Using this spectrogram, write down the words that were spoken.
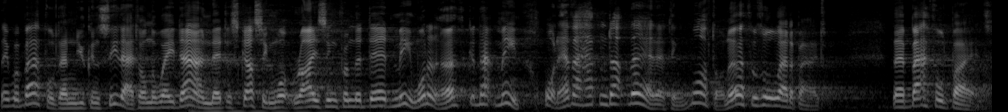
They were baffled, and you can see that on the way down. They're discussing what rising from the dead mean. What on earth could that mean? Whatever happened up there? They're thinking, what on earth was all that about? They're baffled by it.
